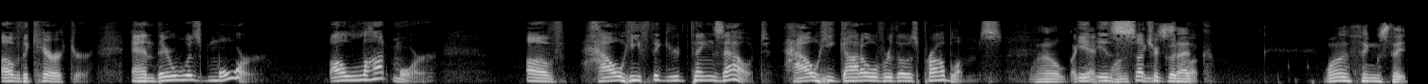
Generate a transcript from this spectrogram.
of the character. And there was more, a lot more, of how he figured things out, how he got over those problems. Well, again, it is such a good that, book. One of the things that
